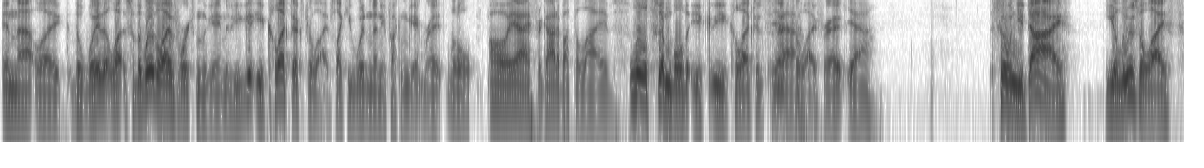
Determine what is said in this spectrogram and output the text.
In that, like the way that li- so the way the lives works in the game is you get you collect extra lives like you would in any fucking game, right? Little Oh yeah, I forgot about the lives. little symbol that you you collect. It's an Yeah. extra life, right? Yeah. So when you die, you lose a life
